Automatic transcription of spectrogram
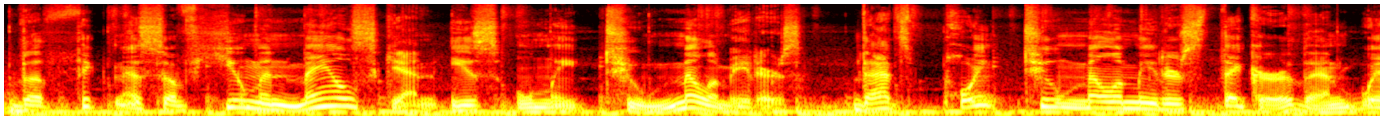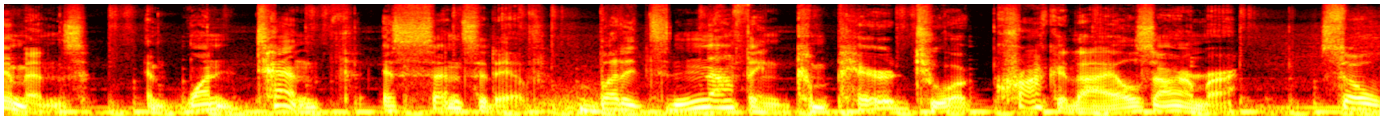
the thickness of human male skin is only 2 millimeters. That's 0.2 millimeters thicker than women's and one tenth as sensitive, but it's nothing compared to a crocodile's armor. So,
